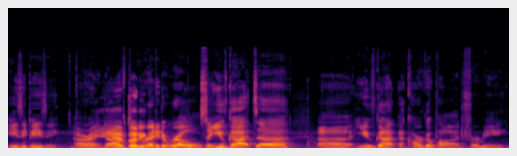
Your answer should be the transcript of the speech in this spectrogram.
Easy peasy. All right, Yeah, and ready to roll. So you've got uh, uh, you've got a cargo pod for me.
